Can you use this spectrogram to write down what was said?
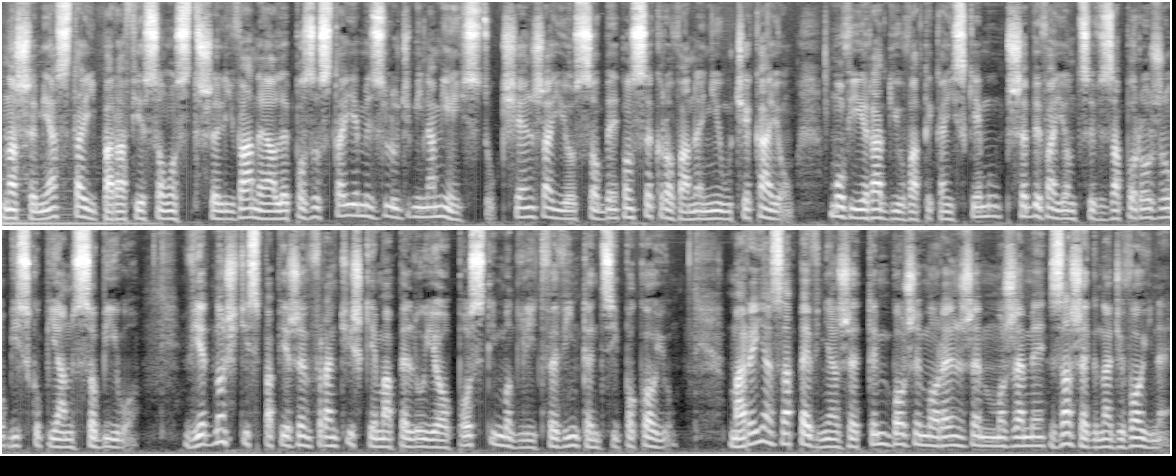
Nasze miasta i parafie są ostrzeliwane, ale pozostajemy z ludźmi na miejscu. Księża i osoby konsekrowane nie uciekają, mówi Radiu Watykańskiemu przebywający w Zaporożu biskup Jan Sobiło. W jedności z papieżem Franciszkiem apeluje o post i modlitwę w intencji pokoju. Maryja zapewnia, że tym Bożym orężem możemy zażegnać wojnę,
